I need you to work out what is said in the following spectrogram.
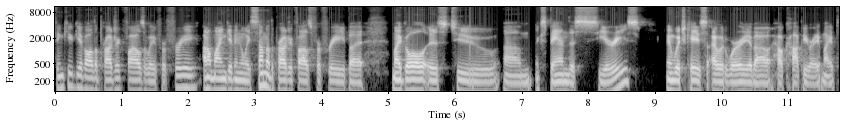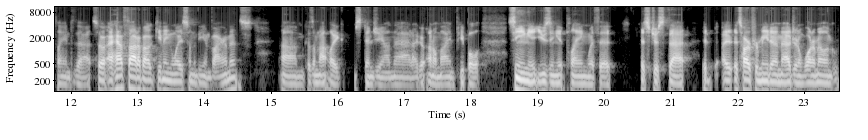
think you give all the project files away for free. I don't mind giving away some of the project files for free, but my goal is to um, expand this series in which case I would worry about how copyright might play into that. So I have thought about giving away some of the environments because um, I'm not like stingy on that. I don't, I don't mind people seeing it, using it, playing with it. It's just that it, it's hard for me to imagine a watermelon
